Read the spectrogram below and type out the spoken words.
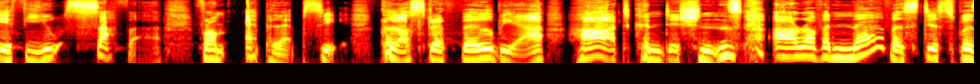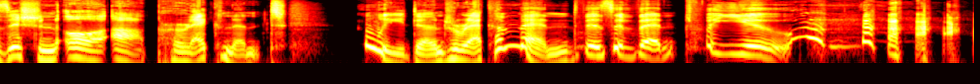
If you suffer from epilepsy, claustrophobia, heart conditions, are of a nervous disposition, or are pregnant, we don't recommend this event for you.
